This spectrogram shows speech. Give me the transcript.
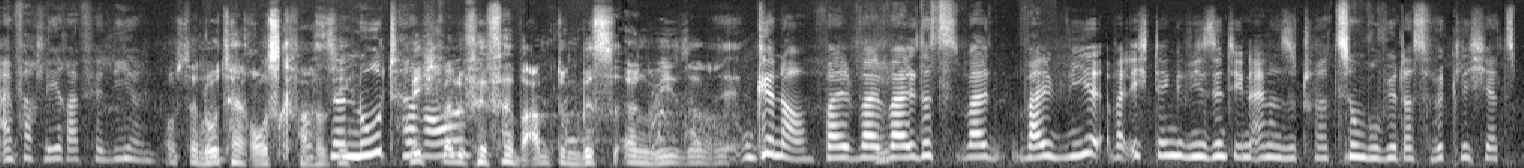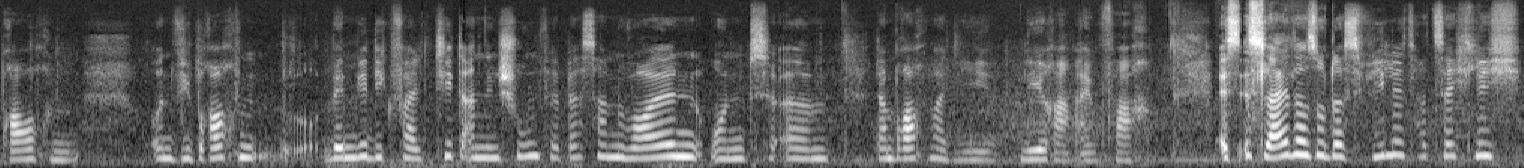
einfach Lehrer verlieren. Aus der Not heraus quasi. Aus der Not heraus. Nicht, weil du für Verbeamtung bist irgendwie, sondern. Genau, weil, weil, weil, das, weil, weil, wir, weil ich denke, wir sind in einer Situation, wo wir das wirklich jetzt brauchen. Und wir brauchen, wenn wir die Qualität an den Schulen verbessern wollen, und ähm, dann brauchen wir die Lehrer einfach. Es ist leider so, dass viele tatsächlich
